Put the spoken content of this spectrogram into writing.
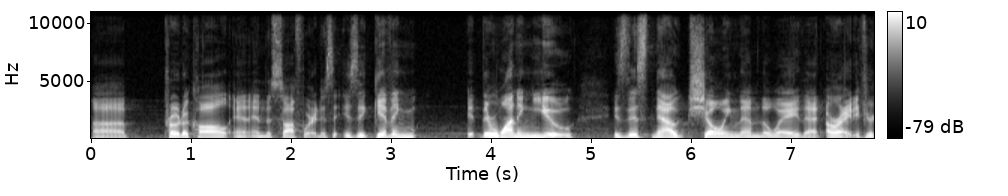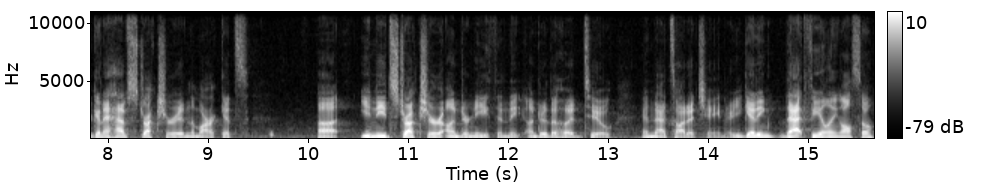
uh, protocol and, and the software? Is it, is it giving, they're wanting you, is this now showing them the way that, all right, if you're going to have structure in the markets, uh, you need structure underneath in the under the hood too, and that's Auditchain. Are you getting that feeling also?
